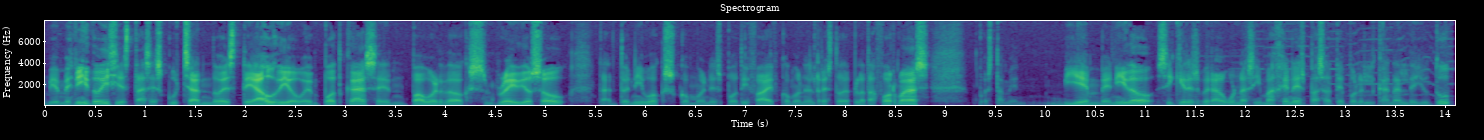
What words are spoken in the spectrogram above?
bienvenido y si estás escuchando este audio en podcast en Power Dogs Radio Show, tanto en Evox como en Spotify como en el resto de plataformas, pues también bienvenido. Si quieres ver algunas imágenes, pásate por el canal de YouTube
